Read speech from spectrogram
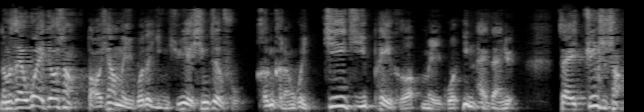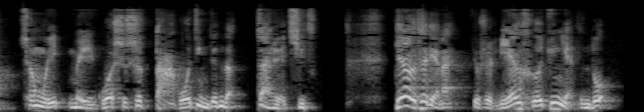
那么，在外交上倒向美国的尹锡悦新政府，很可能会积极配合美国印太战略。在军事上成为美国实施大国竞争的战略棋子。第二个特点呢，就是联合军演增多。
